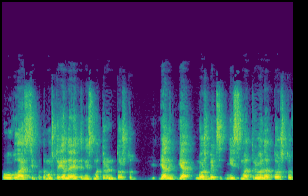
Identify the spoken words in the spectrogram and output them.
у власти, потому что я на это не смотрю, на то, что я, я, может быть, не смотрю на то, что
